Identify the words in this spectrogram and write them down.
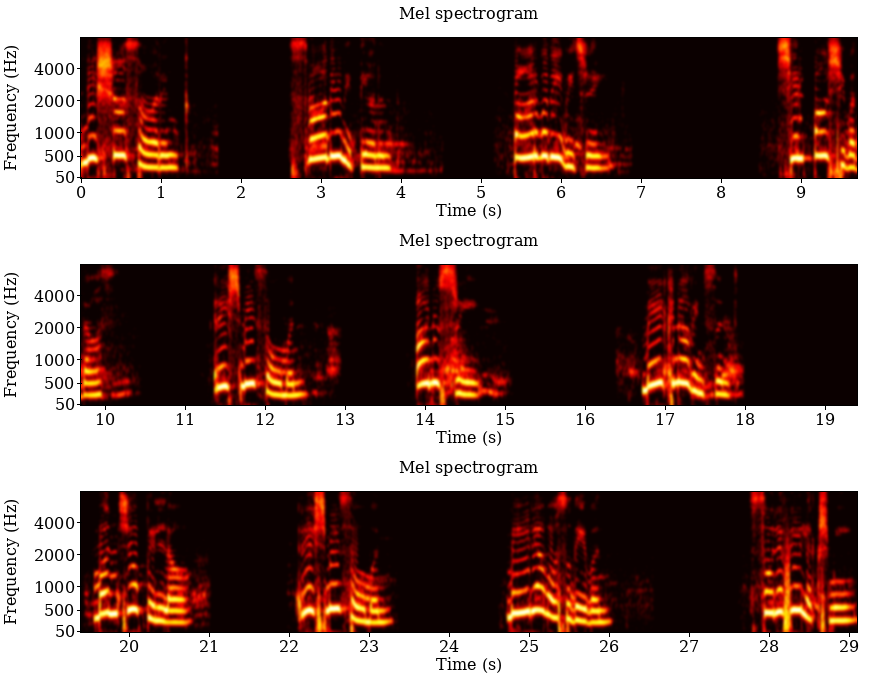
നിഷ സാരംഗ് സ്വാതി നിത്യാനന്ദ് വിജയ്. ശില്പ ശിവദാസ്. രശ്മി സോമൻ. അനുശ്രീ. മേഘന വിൻസെന്റ്. മഞ്ജു പിള്ള. രശ്മി സോമൻ. മീര വാസുദേവൻ. സുരഭി ലക്ഷ്മി.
